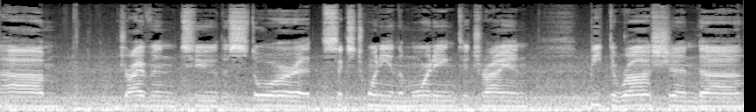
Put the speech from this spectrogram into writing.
Um, driving to the store at 6:20 in the morning to try and beat the rush and uh,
